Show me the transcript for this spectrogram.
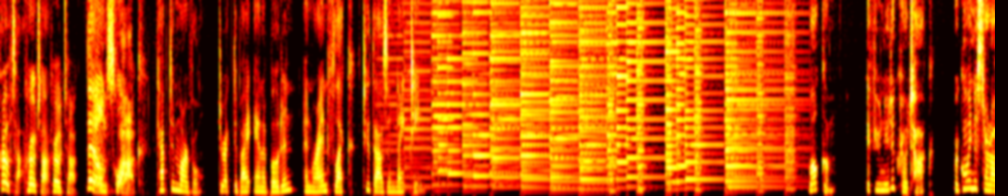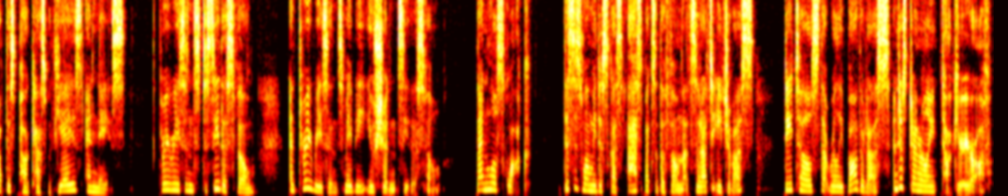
Crow Talk. Crow Talk. Crow Talk. Film Squawk. Captain Marvel, directed by Anna Boden and Ryan Fleck, 2019. Welcome. If you're new to Crow Talk, we're going to start off this podcast with yays and nays. Three reasons to see this film, and three reasons maybe you shouldn't see this film. Then we'll squawk. This is when we discuss aspects of the film that stood out to each of us, details that really bothered us, and just generally talk your ear off.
